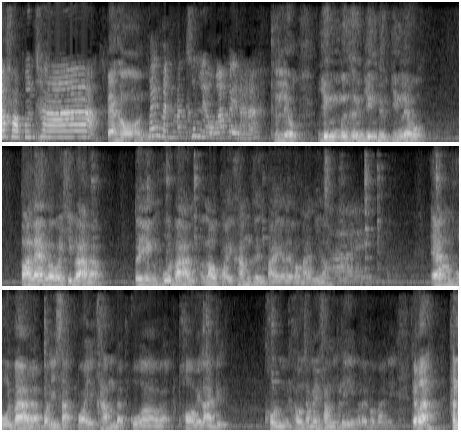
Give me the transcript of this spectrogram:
ว ขอบคุณค่ะ แต่เขาไม่มันมันขึ้นเร็วมากเลยนะ ขึ้นเร็ว ยิ่งเมื่อคืนยิ่งดึกยิ่งเร็ว ตอนแรกเราก็คิดว่าแบบ ตัวเองพูดว่าเราปล่อยค่ำเกินไปอะไรประมาณนี้เนาะใช่แอนพูดว่าแบบบริษัทปล่อยค่ำแบบกลัวแบบพอเวลาดึกคนเขาจะไม่ฟังเพลงอะไรประมาณนี้ แต่ว่าทั้ง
